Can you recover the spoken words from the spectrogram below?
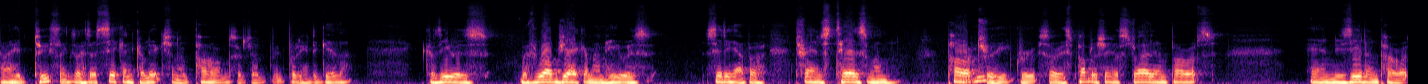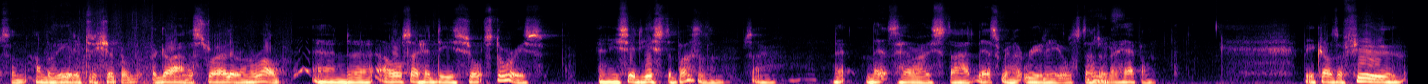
I had two things. I had a second collection of poems which I'd been putting together because he was with Rob Jackaman. He was setting up a Trans Tasman poetry group. So he's publishing Australian poets and New Zealand poets, and under the editorship of a guy in Australia and Rob. And uh, I also had these short stories, and he said yes to both of them. So that, that's how I started. That's when it really all started to happen because a few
